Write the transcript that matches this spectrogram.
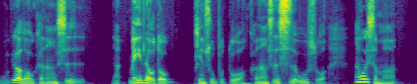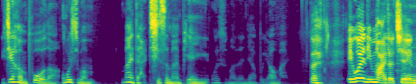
五六楼可能是那每一楼都坪数不多，可能是事务所。那为什么已经很破了？为什么卖的其实蛮便宜？为什么人家不要买？对，因为你买的钱，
